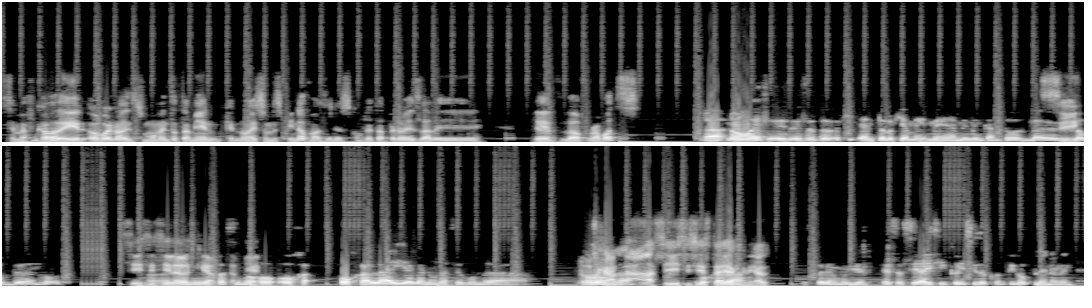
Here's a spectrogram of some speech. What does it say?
se me acaba de ir, o bueno, en su momento también, que no es un spin-off, más bien es completa, pero es la de Death Love Robots. Ah, no, esa antología, me, a mí me encantó, la de Love, Death and Robots. Sí, sí, sí, la verdad es que fascinó. ojalá y hagan una segunda Ojalá, sí, sí, sí, estaría genial. Estaría muy bien. Eso sí, ahí sí coincido contigo plenamente.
